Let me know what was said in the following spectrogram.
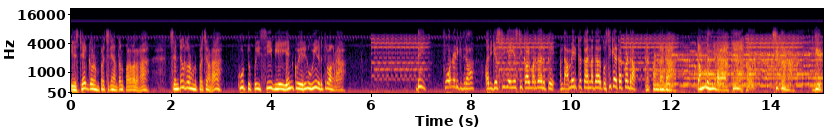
இது ஸ்டேட் கவர்மெண்ட் பிரச்சனையா இருந்தாலும் பரவாயில்லடா. சென்ட்ரல் கவர்மெண்ட் பிரச்சனைடா. கூட்டு போய் சிபிஐ என்கொயரின்னு உயிர் எடுத்துருவாங்கடா. டேய் போன் அடிக்குதுடா. அது எஸ்டி ஐஎஸ்டி கால் மாதிரி தான் இருக்கு. அந்த அமெரிக்கா காரனா தான் இருக்கும். சீக்கிரம் கட் பண்றான். கட் பண்றேன்டா. கம்முன்னு இருங்கடா. சீக்கிரம்டா. டேய்.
